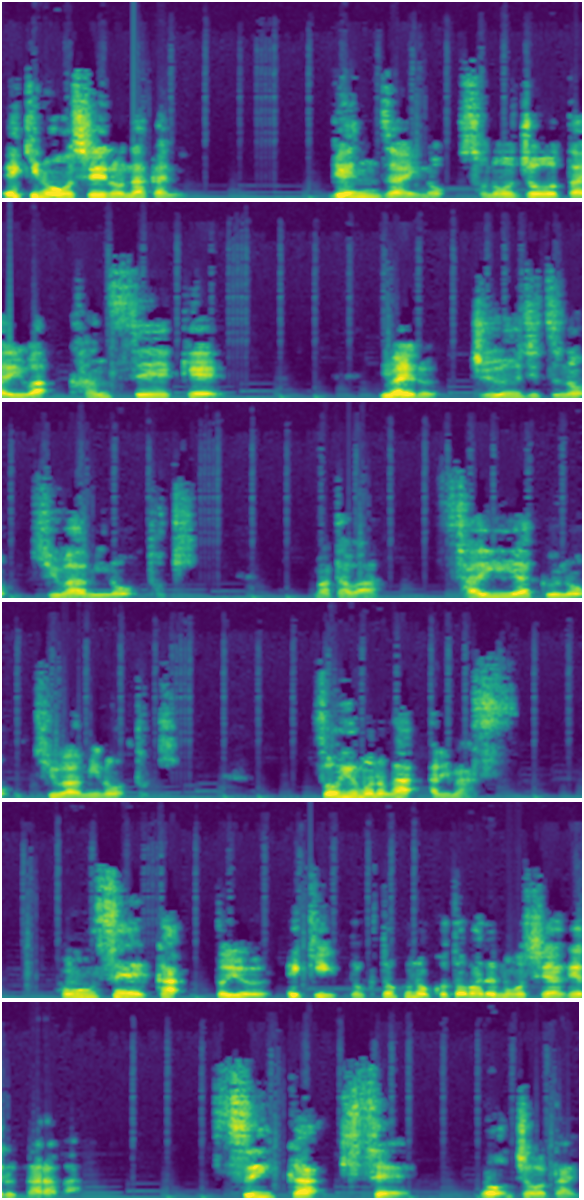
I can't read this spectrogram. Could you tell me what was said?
駅の教えの中に、現在のその状態は完成形、いわゆる充実の極みの時、または最悪の極みの時、そういうものがあります。本成果という駅独特の言葉で申し上げるならば、追加規制の状態。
